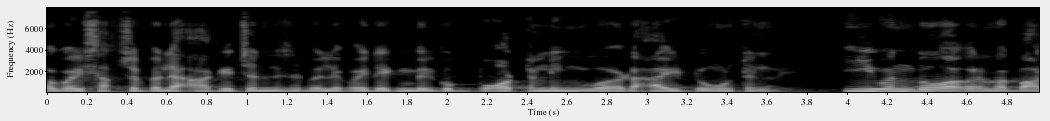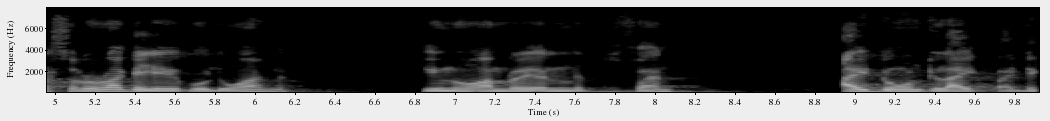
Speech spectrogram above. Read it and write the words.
और भाई, सबसे पहले, आगे चलने से पहले भाई, देख, मेरे को bottling word I don't like even though अगर मैं बार्सिलोना के लिए बोलूँगा you know I am real fan I don't like भाई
